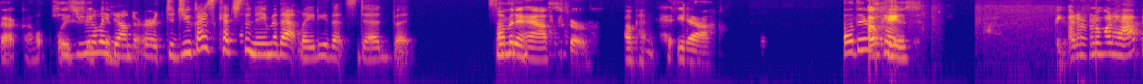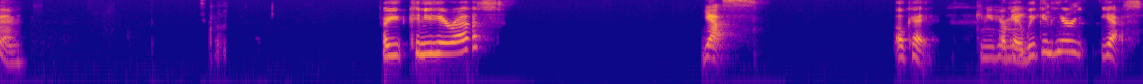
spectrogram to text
back. Hopefully, she's she really can... down to earth. Did you guys catch the name of that lady that's dead? But something... I'm going to ask her. Okay. Yeah. Oh, there okay. she is. I don't know what happened. Are you? Can you hear us? Yes. Okay. Can you hear okay, me? Okay, we can hear. Yes.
